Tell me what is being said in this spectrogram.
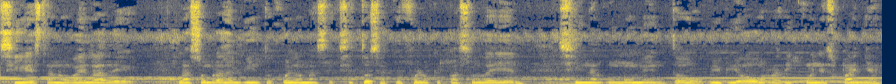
si esta novela de la sombra del viento fue la más exitosa, qué fue lo que pasó de él, si en algún momento vivió o radicó en España,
